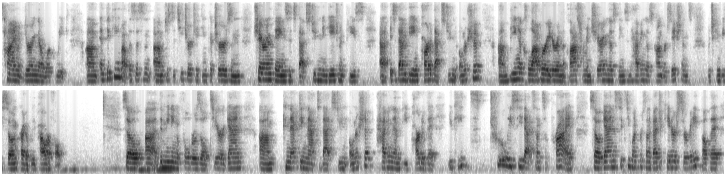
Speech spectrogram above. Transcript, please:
time during their work week. Um, and thinking about this isn't um, just a teacher taking pictures and sharing things, it's that student engagement piece. Uh, it's them being part of that student ownership, um, being a collaborator in the classroom and sharing those things and having those conversations, which can be so incredibly powerful. So uh, the meaning of full results here again, um, connecting that to that student ownership, having them be part of it, you can truly see that sense of pride. So again, 61% of educators surveyed felt that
